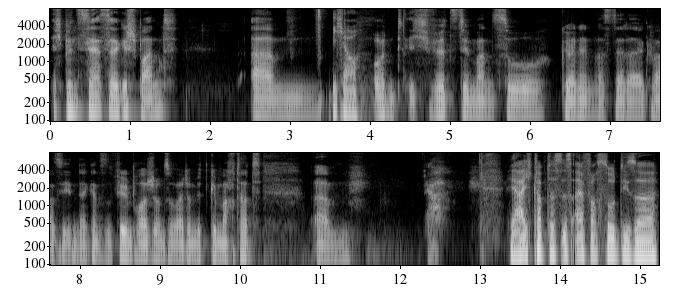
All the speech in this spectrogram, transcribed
Ich bin sehr, sehr gespannt. Ähm, ich auch. Und ich würde es dem Mann so gönnen, was der da quasi in der ganzen Filmbranche und so weiter mitgemacht hat. Ähm, ja. Ja, ich glaube, das ist einfach so dieser.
